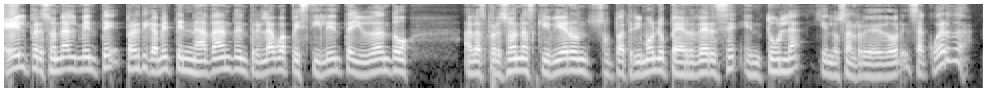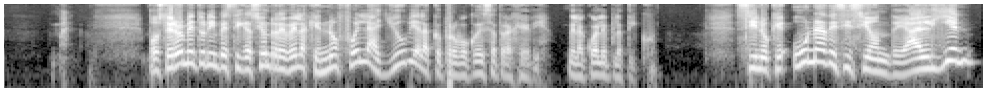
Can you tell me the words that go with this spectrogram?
Él personalmente, prácticamente nadando entre el agua pestilente, ayudando a las personas que vieron su patrimonio perderse en Tula y en los alrededores. ¿Se acuerda? Posteriormente una investigación revela que no fue la lluvia la que provocó esa tragedia, de la cual le platico, sino que una decisión de alguien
